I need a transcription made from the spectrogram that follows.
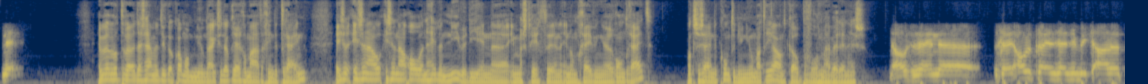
Nee. En wat, daar zijn we natuurlijk ook allemaal benieuwd naar. Ik zit ook regelmatig in de trein. Is er, is er, nou, is er nou al een hele nieuwe die in, uh, in Maastricht en in de omgeving uh, rondrijdt? Want ze zijn er continu nieuw materiaal aan het kopen volgens mij bij de NS. Nou, ze zijn, uh, zijn oude treinen zijn ze een beetje aan het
